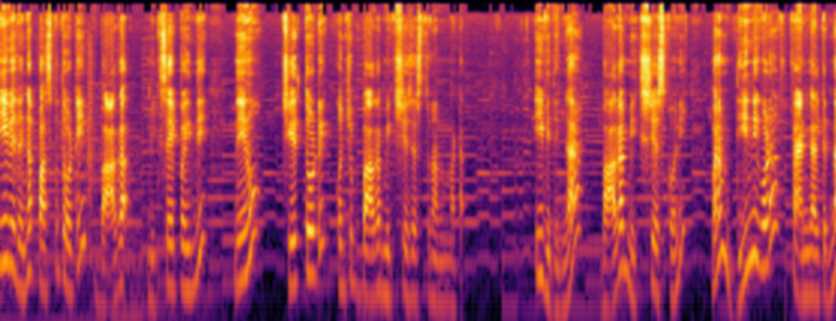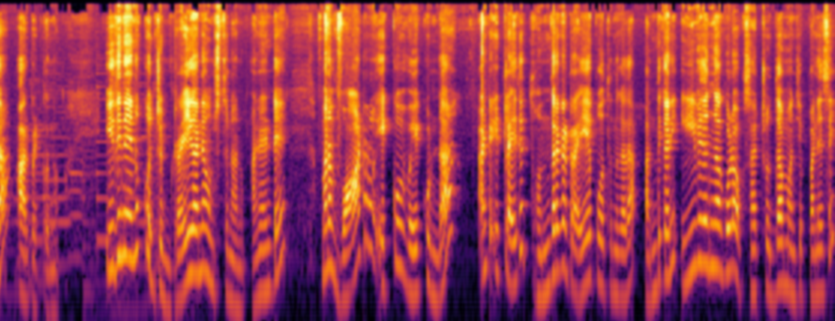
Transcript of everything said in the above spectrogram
ఈ విధంగా పసుపుతోటి బాగా మిక్స్ అయిపోయింది. నేను చేతితోటి కొంచెం బాగా మిక్స్ చేసేస్తున్నాను అనమాట ఈ విధంగా బాగా మిక్స్ చేసుకొని మనం దీన్ని కూడా ఫ్యాన్ గాలి కింద ఆరబెట్టుకుందాం. ఇది నేను కొంచెం డ్రైగానే ఉంచుతున్నాను. అని అంటే మనం వాటర్ ఎక్కువ వేయకుండా అంటే ఇట్లా అయితే తొందరగా డ్రై అయిపోతుంది కదా. అందుకని ఈ విధంగా కూడా ఒకసారి చూద్దామని చెప్పనేసి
